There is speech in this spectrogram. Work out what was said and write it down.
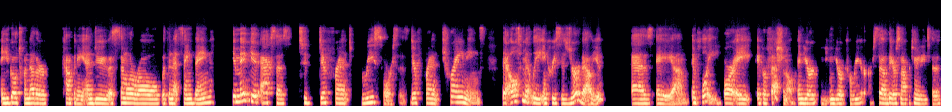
and you go to another company and do a similar role within that same vein, you may get access to different resources, different trainings that ultimately increases your value as a um, employee or a, a professional in your in your career. So there's an opportunity to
